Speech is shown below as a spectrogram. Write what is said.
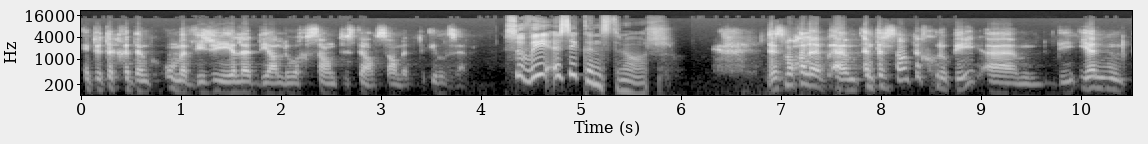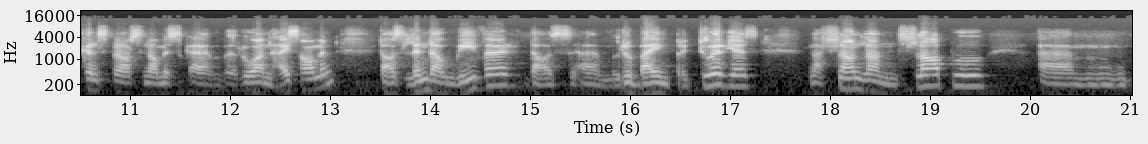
en toe het ek gedink om 'n visuele dialoog saam te stel saam met Ilse. So wie is die kunstenaars? Dis nog 'n um, interessante groepie. Ehm um, die een kunstenaar se naam is ehm um, Roan Huishamen. Daar's Linda Weaver, daar's ehm um, Ruben Pretorius, Nashlanlan Slapu. Ehm um,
